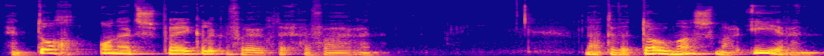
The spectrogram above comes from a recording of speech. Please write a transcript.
en toch onuitsprekelijke vreugde ervaren. Laten we Thomas maar eren,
